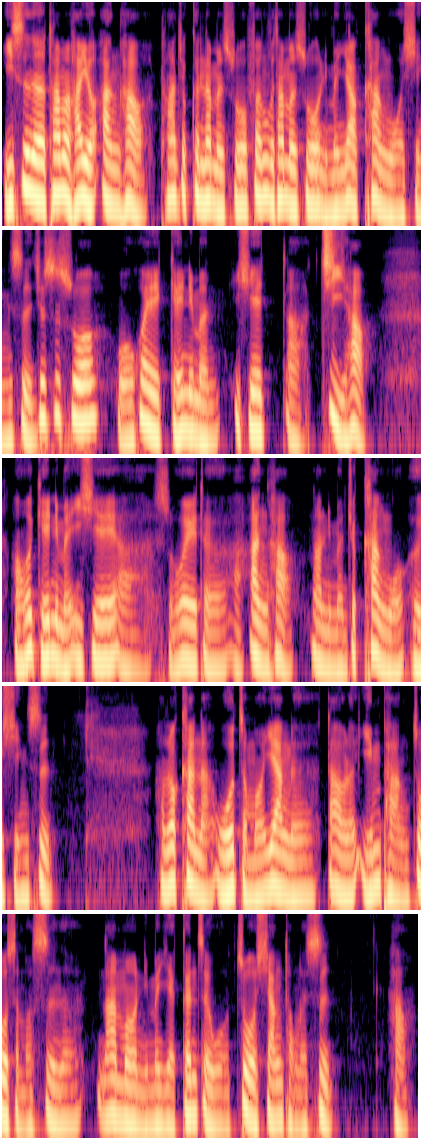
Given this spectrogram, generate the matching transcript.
于是呢，他们还有暗号，他就跟他们说，吩咐他们说，你们要看我行事，就是说我会给你们一些啊记号。我会给你们一些啊所谓的啊暗号，那你们就看我而行事。他说：“看呐，我怎么样呢？到了营旁做什么事呢？那么你们也跟着我做相同的事。”好，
